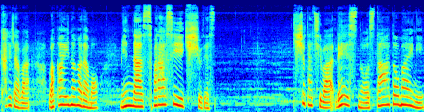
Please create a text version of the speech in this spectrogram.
彼らは若いながらもみんな素晴らしい騎手です。騎手たちはレースのスタート前に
